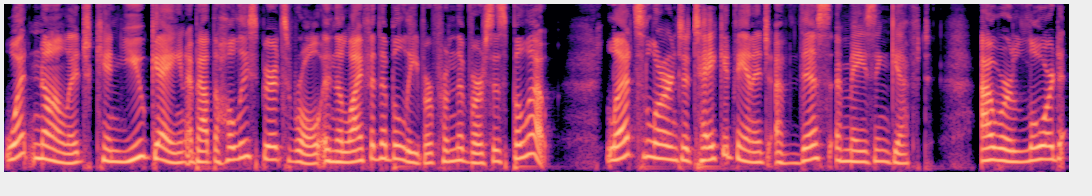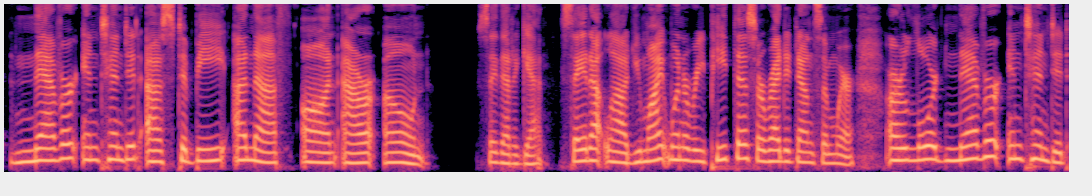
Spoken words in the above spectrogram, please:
What knowledge can you gain about the Holy Spirit's role in the life of the believer from the verses below? Let's learn to take advantage of this amazing gift. Our Lord never intended us to be enough on our own. Say that again. Say it out loud. You might want to repeat this or write it down somewhere. Our Lord never intended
